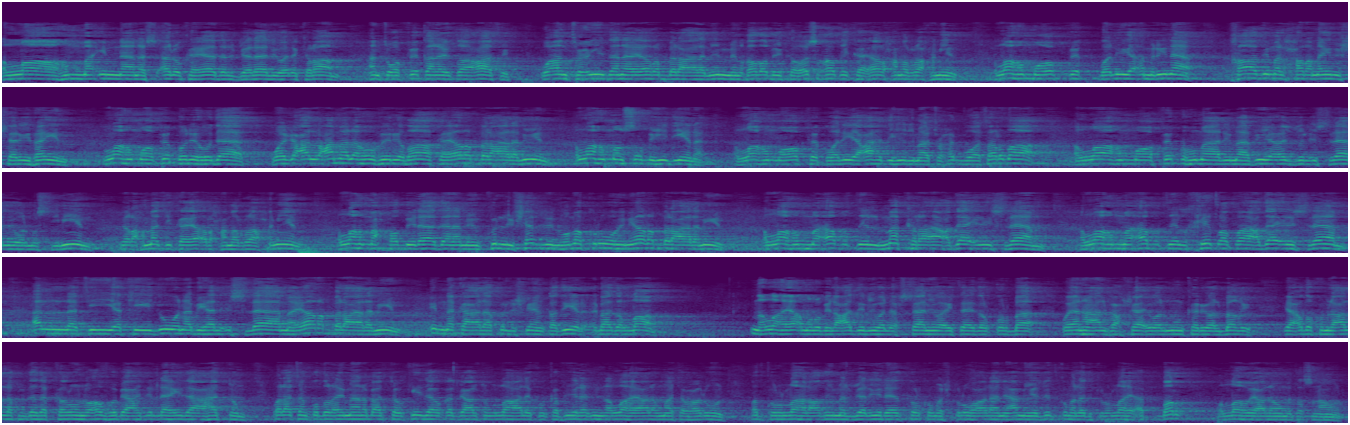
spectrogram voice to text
اللهم إنا نسألك يا ذا الجلال والإكرام أن توفقنا لطاعاتك وأن تعيدنا يا رب العالمين من غضبك وسخطك يا أرحم الراحمين. اللهم وفق ولي أمرنا خادم الحرمين الشريفين اللهم وفقه لهداك واجعل عمله في رضاك يا رب العالمين. اللهم انصر به دينك. اللهم وفق ولي عهده لما تحب وترضى. اللهم وفقهما لما فيه عز الإسلام والمسلمين. برحمتك يا أرحم الراحمين. اللهم احفظ بلادنا من كل شر ومكروه يا رب العالمين. اللهم أبطل مكر أعداء الإسلام. اللهم أبطل خطط أعداء الإسلام. التي يكيدون بها الإسلام يا رب العالمين إنك على كل شيء قدير عباد الله. إن الله يأمر بالعدل والإحسان وإيتاء ذي القربى وينهى عن الفحشاء والمنكر والبغي. يعظكم لعلكم تذكرون وأوفوا بعهد الله إذا عهدتم ولا تنقضوا الأيمان بعد توكيدها وقد جعلتم الله عليكم كفيلا. إن الله يعلم ما تفعلون. واذكروا الله العظيم الجليل يذكركم واشكروه على نعمه يزدكم ولذكر الله أكبر. والله يعلم ما تصنعون.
